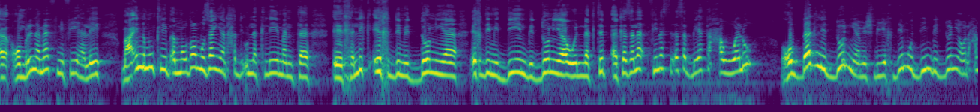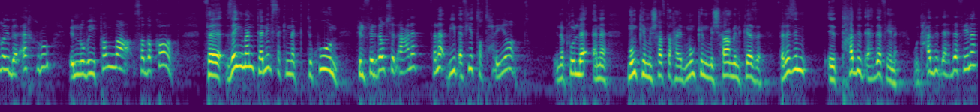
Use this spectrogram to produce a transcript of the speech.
آه، عمرنا مفني فيها. ليه؟ مع إن ممكن يبقى الموضوع مزين. حد يقول لك ليه؟ ما أنت خليك اخدم الدنيا اخدم الدين بالدنيا وإنك تبقى كذا. لا في ناس للأسف بيتحولوا عباد للدنيا مش بيخدموا الدين بالدنيا. ولا حاجة ويبقى آخره إنه بيطلع صدقات. فزي ما أنت نفسك إنك تكون في الفردوس الأعلى فلا بيبقى فيه تضحيات. إنك تقول لا أنا ممكن مش هفتح عيد ممكن مش هعمل كذا. فلازم تحدد أهداف هنا. وتحدد أهداف هنا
